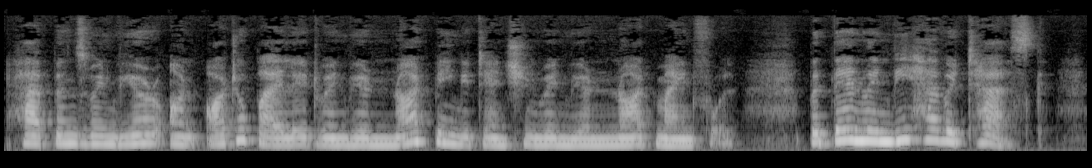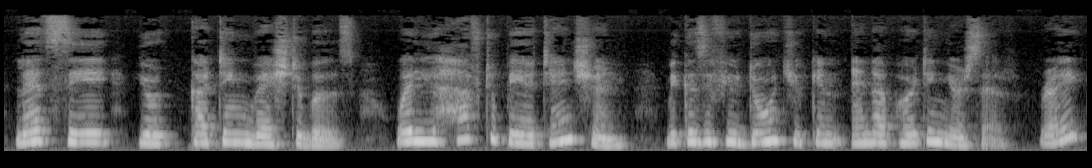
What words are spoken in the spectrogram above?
happens when we are on autopilot, when we are not paying attention, when we are not mindful. But then when we have a task, Let's say you're cutting vegetables. Well, you have to pay attention because if you don't, you can end up hurting yourself, right?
